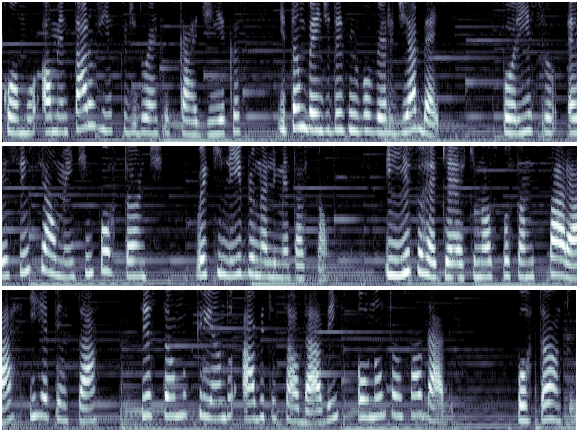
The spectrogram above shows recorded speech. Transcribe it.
como aumentar o risco de doenças cardíacas e também de desenvolver o diabetes. Por isso, é essencialmente importante o equilíbrio na alimentação. E isso requer que nós possamos parar e repensar se estamos criando hábitos saudáveis ou não tão saudáveis. Portanto,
